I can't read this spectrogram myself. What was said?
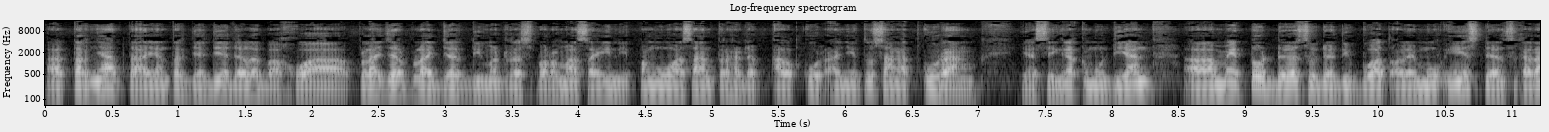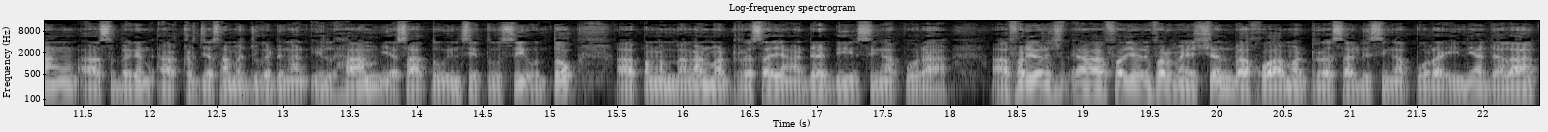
uh, ternyata yang terjadi adalah bahwa pelajar-pelajar di madrasah separuh masa ini penguasaan terhadap terhadap Al-Qur'annya itu sangat kurang ya sehingga kemudian uh, metode sudah dibuat oleh MUIS dan sekarang uh, sebagian uh, kerjasama juga dengan Ilham ya satu institusi untuk uh, pengembangan madrasah yang ada di Singapura. Uh, for your uh, for your information bahwa madrasah di Singapura ini adalah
